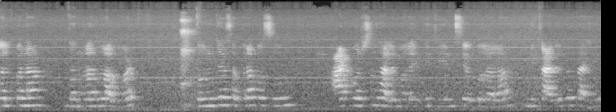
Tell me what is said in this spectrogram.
कल्पना धनराज लांबड. दोन हजार सतरापासून आठ वर्ष झाले मला इथे जी एम सी अकोलाला. मी कार्यरत आहे.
